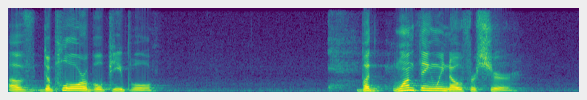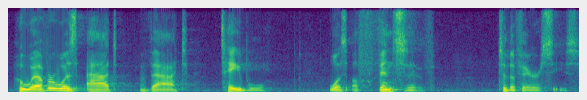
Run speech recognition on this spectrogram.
of deplorable people. But one thing we know for sure whoever was at that table was offensive to the Pharisees.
